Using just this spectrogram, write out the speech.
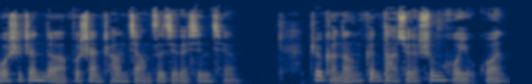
我是真的不擅长讲自己的心情，这可能跟大学的生活有关。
